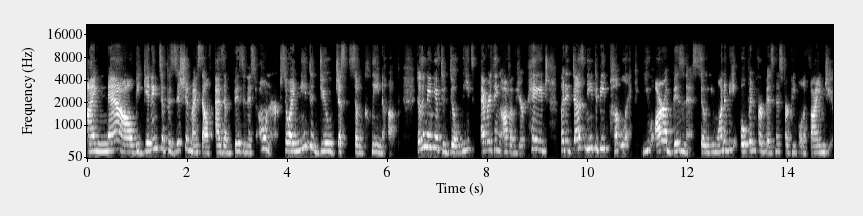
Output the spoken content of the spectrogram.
I'm now beginning to position myself as a business owner. So I need to do just some cleanup. Doesn't mean you have to delete everything off of your page, but it does need to be public. You are a business, so you want to be open for business for people to find you.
